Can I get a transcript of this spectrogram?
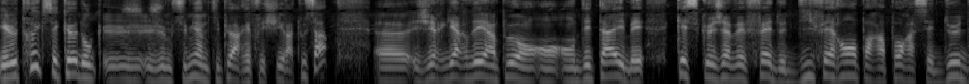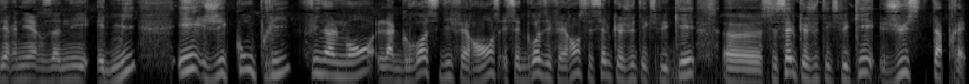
Et le truc, c'est que donc je, me suis mis un petit peu à réfléchir à tout ça. Euh, j'ai regardé un peu en, détail, mais qu'est-ce que j'avais fait de différent par rapport à ces deux dernières années et demie, et j'ai compris finalement la grosse différence. Et cette grosse différence, c'est celle que je vais t'expliquer, euh, c'est celle que je vais t'expliquer juste après.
